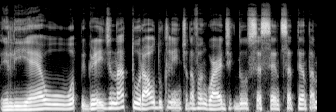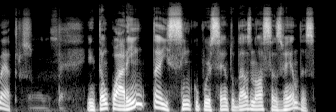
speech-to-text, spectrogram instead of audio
ele é o upgrade natural do cliente da Vanguard dos 60, 70 metros. Então, 45% das nossas vendas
